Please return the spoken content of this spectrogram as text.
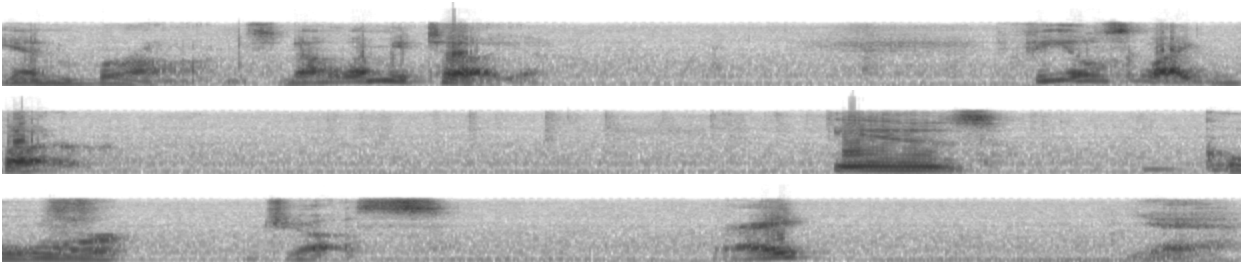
in bronze. Now let me tell you, feels like butter is gorgeous. Right? Yeah.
